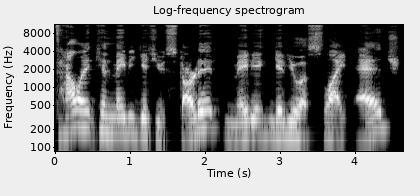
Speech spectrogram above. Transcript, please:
talent can maybe get you started. Maybe it can give you a slight edge,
